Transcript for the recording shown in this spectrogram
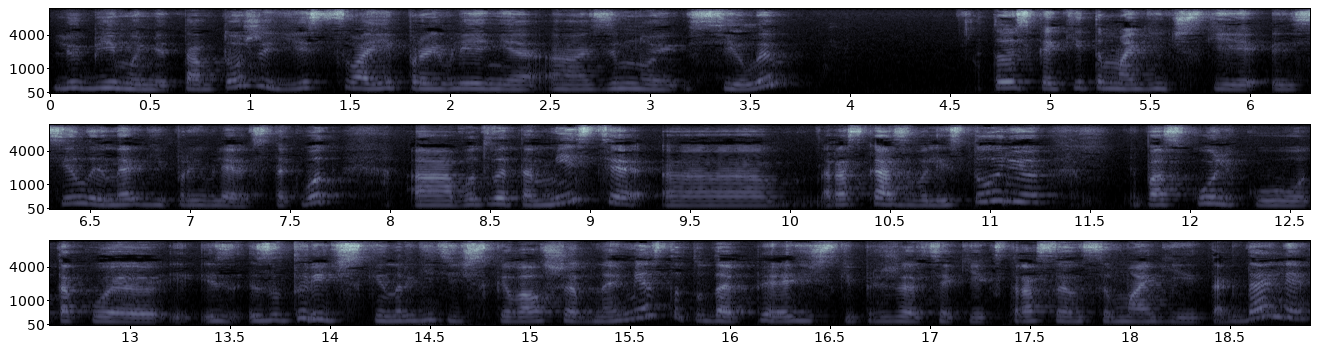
любимыми. Там тоже есть свои проявления а, земной силы, то есть какие-то магические э, силы, энергии проявляются. Так вот, а, вот в этом месте рассказывали историю, поскольку такое эзотерическое, энергетическое волшебное место, туда периодически приезжают всякие экстрасенсы, магии и так далее,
